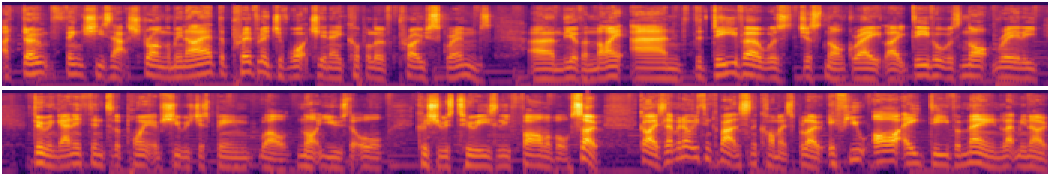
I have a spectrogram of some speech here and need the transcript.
I don't think she's that strong. I mean, I had the privilege of watching a couple of pro scrims um, the other night, and the D.Va was just not great. Like, D.Va was not really doing anything to the point of she was just being, well, not used at all because she was too easily farmable. So, guys, let me know what you think about this in the comments below. If you are a D.Va main, let me know.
